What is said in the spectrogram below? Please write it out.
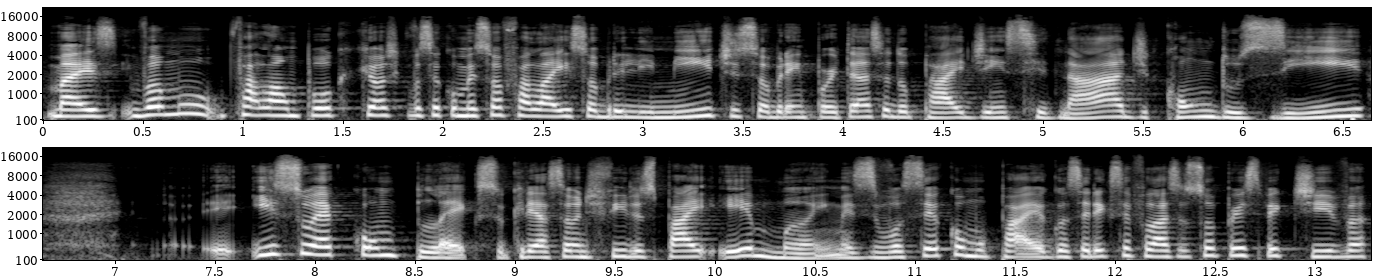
Mas vamos falar um pouco que eu acho que você começou a falar aí sobre limites, sobre a importância do pai de ensinar, de conduzir isso é complexo, criação de filhos, pai e mãe. Mas você, como pai, eu gostaria que você falasse a sua perspectiva,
